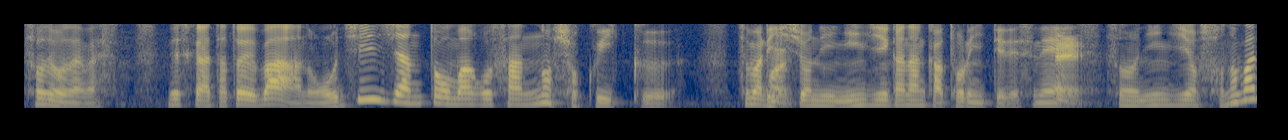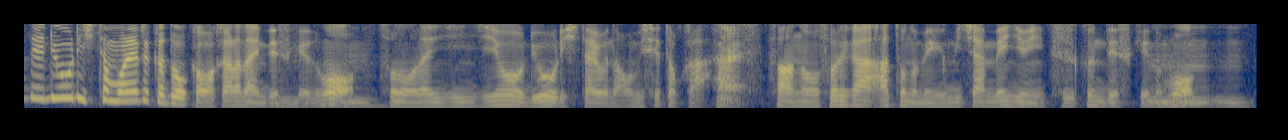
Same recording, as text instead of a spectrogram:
そうでございます。ですから例えばあのおじいちゃんとお孫さんの食育つまりはい一緒に人参かなんかを取りに行ってですね、ええその人参をその場で料理してもらえるかどうかわからないんですけれども、うん。うんその同じ人参を料理したようなお店とか、はい。さああのそれが後のめぐみちゃんメニューに続くんですけれども、うんうん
